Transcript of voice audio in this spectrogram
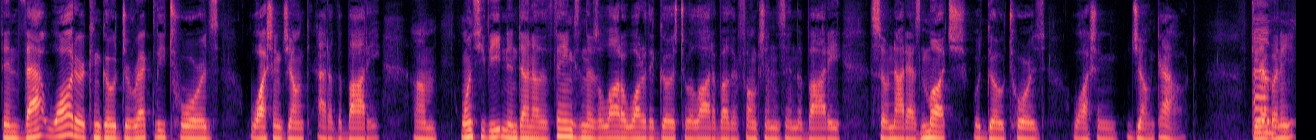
then that water can go directly towards washing junk out of the body. Um, once you've eaten and done other things, and there's a lot of water that goes to a lot of other functions in the body, so not as much would go towards washing junk out. Do you have Um, any?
